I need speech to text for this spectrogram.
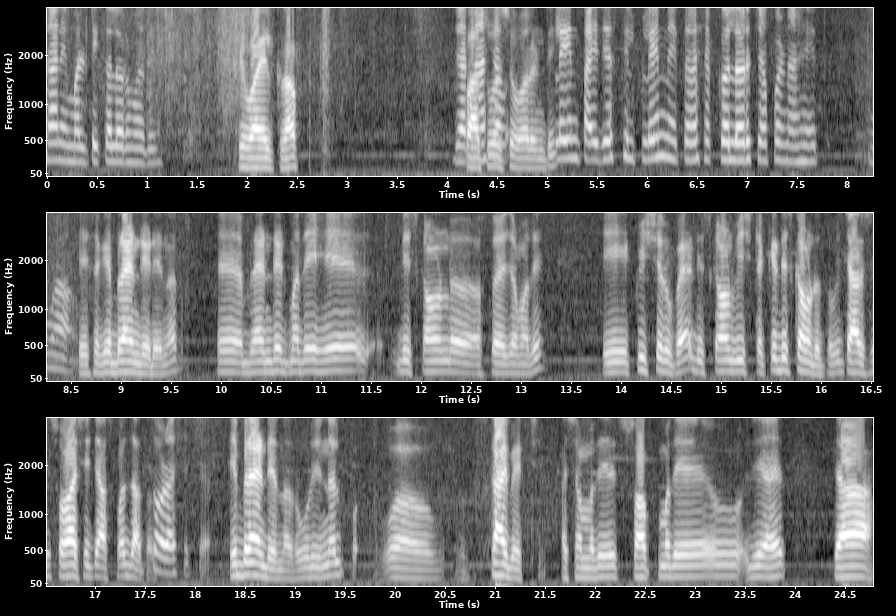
छान आहे मल्टी कलरमध्ये. हे वाईल क्राफ्ट पाच वर्ष वॉरंटी प्लेन पाहिजे असतील प्लेन नाही तर अशा कलरच्या पण आहेत. हे सगळे ब्रँडेड येणार. ब्रँडेडमध्ये हे डिस्काउंट असतो याच्यामध्ये. हे एकवीसशे रुपये डिस्काउंट वीस टक्के डिस्काउंट होतो. चारशे सोळाशेच्या आसपास जातात. सोळाशेच्या हे ब्रँड येणार ओरिजिनल स्काय बॅगचे अशामध्ये शॉपमध्ये जे आहेत त्या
